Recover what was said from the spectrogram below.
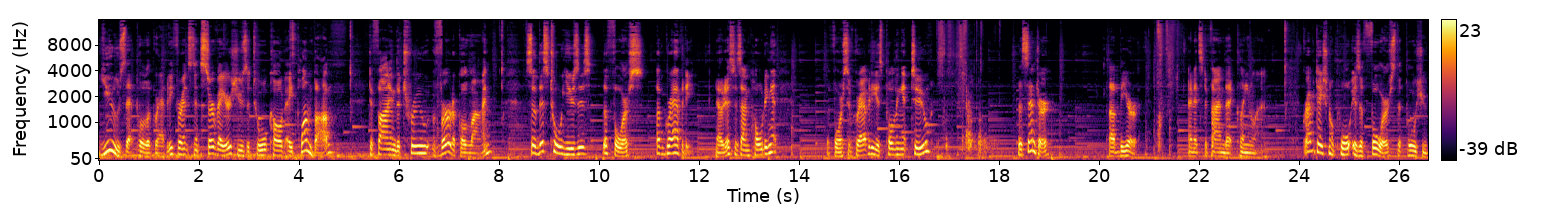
use that pull of gravity. For instance, surveyors use a tool called a plumb bob to find the true vertical line. So this tool uses the force of gravity. Notice as I'm holding it, the force of gravity is pulling it to the center of the Earth. And it's to find that clean line. Gravitational pull is a force that pulls you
